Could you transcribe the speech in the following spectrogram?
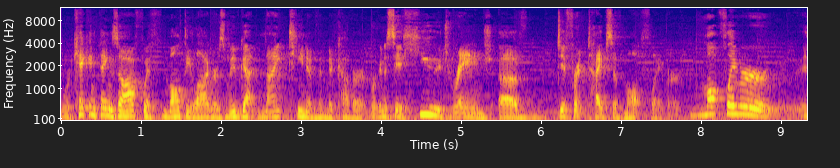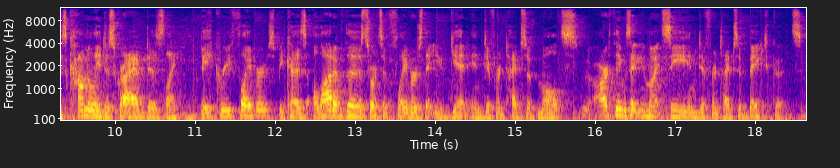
we're kicking things off with malty lagers. We've got 19 of them to cover. We're going to see a huge range of different types of malt flavor. Malt flavor is commonly described as like bakery flavors because a lot of the sorts of flavors that you get in different types of malts are things that you might see in different types of baked goods.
